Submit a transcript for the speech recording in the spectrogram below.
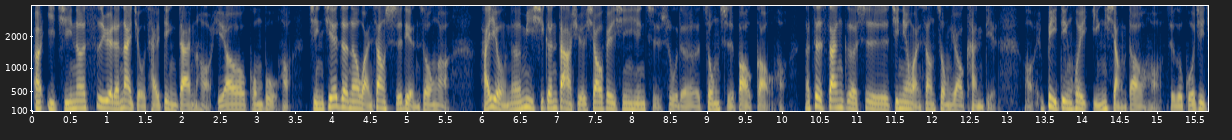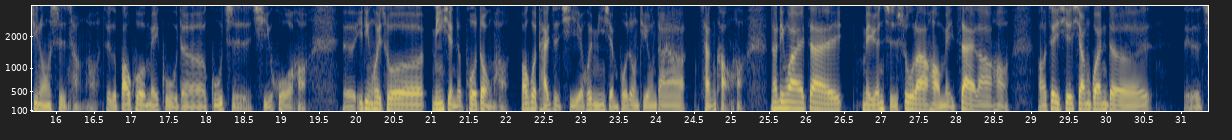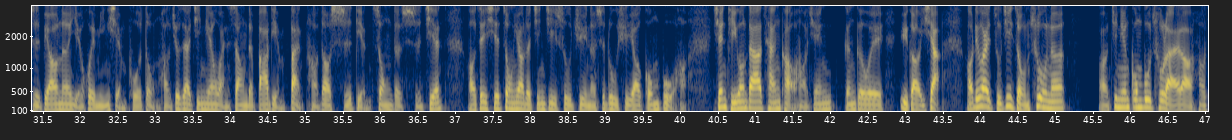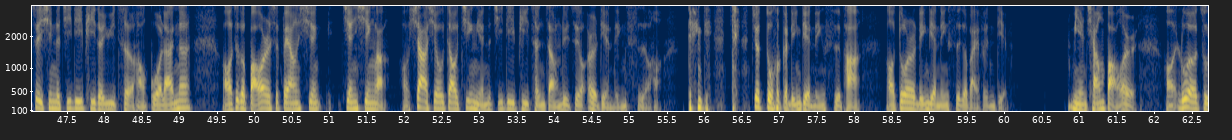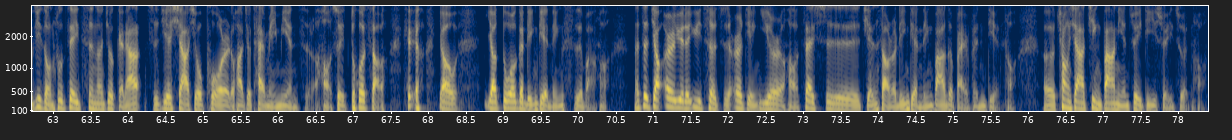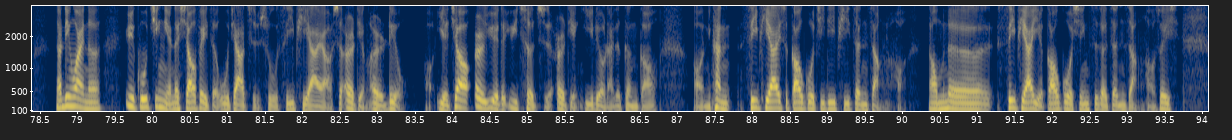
啊，以及呢四月的耐久材订单哈也要公布哈，紧接着呢晚上十点钟啊。还有呢，密西根大学消费信心指数的终值报告哈，那这三个是今天晚上重要看点哦，必定会影响到哈这个国际金融市场哈，这个包括美股的股指期货哈，呃，一定会说明显的波动哈，包括台指期也会明显波动，提供大家参考哈。那另外在美元指数啦哈，美债啦哈，哦这些相关的。这个指标呢也会明显波动，好，就在今天晚上的八点半，好到十点钟的时间，好，这些重要的经济数据呢是陆续要公布哈，先提供大家参考哈，先跟各位预告一下，好，另外主计总处呢，啊，今天公布出来了，好，最新的 GDP 的预测，哈，果然呢，哦，这个保二是非常艰艰辛了，好，下修到今年的 GDP 成长率只有二点零四哈，点点就多个零点零四趴，哦，多了零点零四个百分点。勉强保二，好，如果主计总处这一次呢，就给他直接下修破二的话，就太没面子了哈，所以多少 要要要多个零点零四吧哈，那这叫二月的预测值二点一二哈，再是减少了零点零八个百分点哈，呃，创下近八年最低水准哈。那另外呢，预估今年的消费者物价指数 CPI 啊是二点二六，哦，也叫二月的预测值二点一六来得更高哦。你看 CPI 是高过 GDP 增长了哈。那我们的 CPI 也高过薪资的增长，哈，所以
